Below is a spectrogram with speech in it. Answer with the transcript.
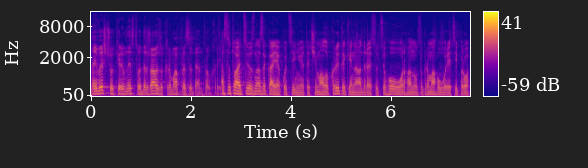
найвищого керівництва держави, зокрема президента України. А ситуацію з НАЗК як оцінюєте? Чимало критики на адресу цього органу. Зокрема, говорять і про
